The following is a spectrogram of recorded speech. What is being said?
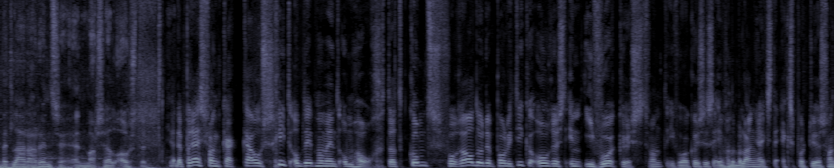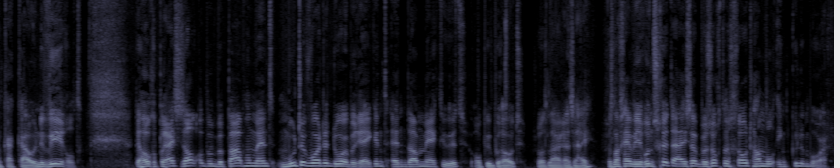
met Lara Rensen en Marcel Oosten. Ja, de prijs van cacao schiet op dit moment omhoog. Dat komt vooral door de politieke onrust in Ivoorkust. Want Ivoorkust is een van de belangrijkste exporteurs van cacao in de wereld. De hoge prijs zal op een bepaald moment moeten worden doorberekend. En dan merkt u het op uw brood, zoals Lara zei. Verslaggever Jeroen Schutteijzer bezocht een groothandel in Culemborg.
